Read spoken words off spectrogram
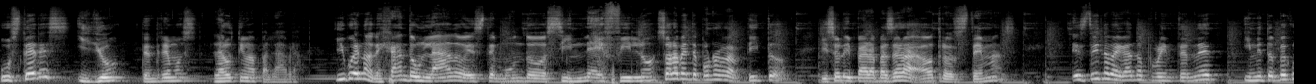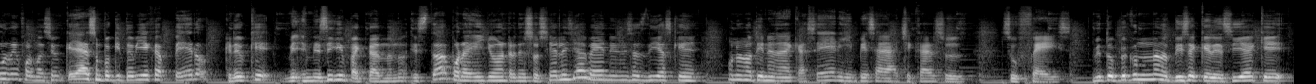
ustedes y yo tendremos la última palabra. Y bueno, dejando a un lado este mundo cinéfilo, solamente por un ratito y solo y para pasar a otros temas, estoy navegando por internet y me topé con una información que ya es un poquito vieja, pero creo que me, sigue impactando, ¿no? Estaba por ahí yo en redes sociales, ya ven, en esos días que uno no tiene nada que hacer y empieza a checar su, su face. Me topé con una noticia que decía que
